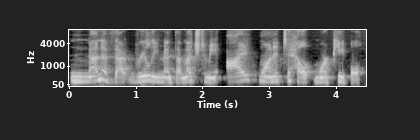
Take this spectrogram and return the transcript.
none of that really meant that much to me. I wanted to help more people.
